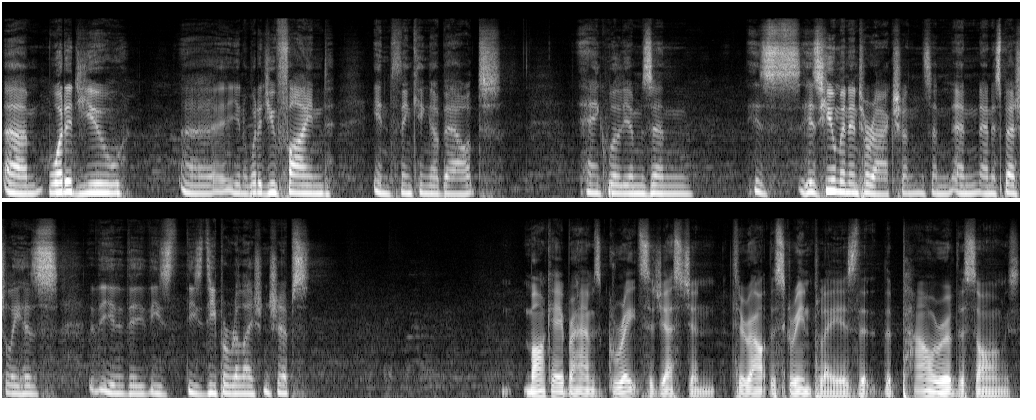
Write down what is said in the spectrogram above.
Um, what did you, uh, you know, what did you find in thinking about Hank Williams and his his human interactions and and, and especially his the, the, these these deeper relationships? Marc Abraham's great suggestion throughout the screenplay is that the power of the songs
